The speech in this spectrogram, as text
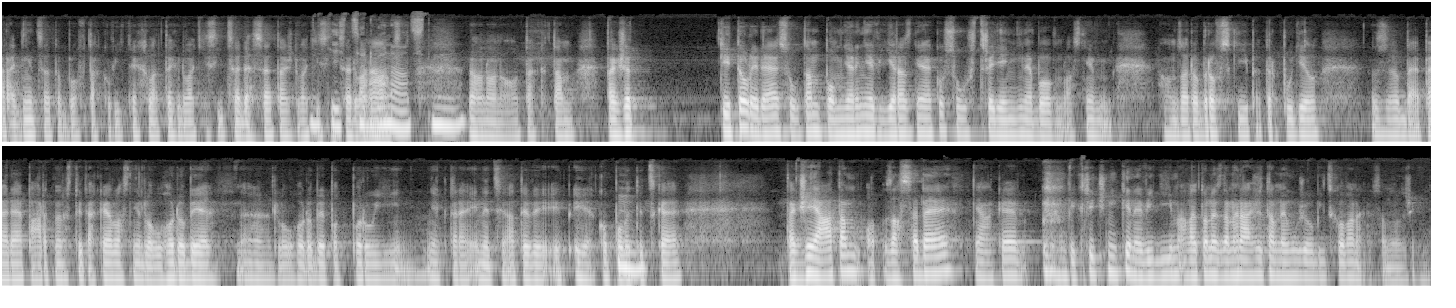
radnice. To bylo v takových těch letech 2010 až 2012. 2012. Hmm. No, no, no, tak tam, takže tito lidé jsou tam poměrně výrazně jako soustředění, nebo vlastně Honza Dobrovský, Petr Pudil, z BPD Partners ty také vlastně dlouhodobě, eh, dlouhodobě podporují některé iniciativy i, i jako politické. Hmm. Takže já tam za sebe nějaké vykřičníky nevidím, ale to neznamená, že tam nemůžou být schované samozřejmě.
